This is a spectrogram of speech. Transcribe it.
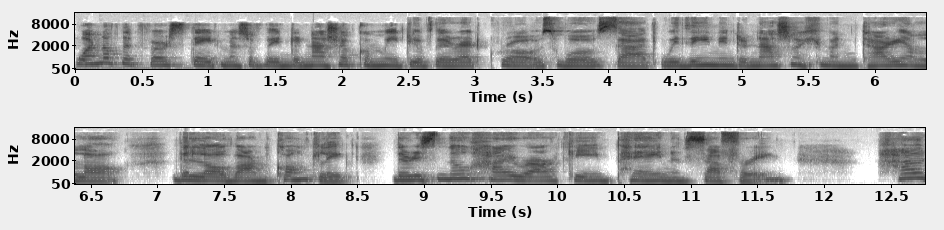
One of the first statements of the International Committee of the Red Cross was that within international humanitarian law, the law of armed conflict, there is no hierarchy in pain and suffering. How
